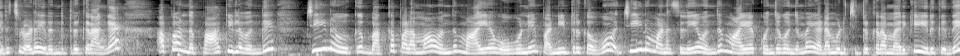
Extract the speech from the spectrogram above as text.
எரிச்சலோடு இருந்துட்டு இருக்கிறாங்க. அப்போ அந்த பார்ட்டியில் வந்து சீனுவுக்கு பக்கப்பழமாக வந்து மாயா ஒவ்வொன்றையும் பண்ணிட்டு இருக்கவும் சீனு மனசுலேயும் வந்து மாயா கொஞ்சம் கொஞ்சமாக இடம் பிடிச்சிட்டு இருக்கிற மாதிரிக்கு இருக்குது.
